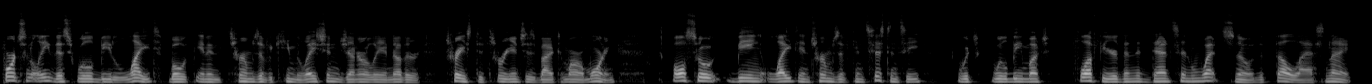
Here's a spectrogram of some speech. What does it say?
Fortunately, this will be light both in terms of accumulation, generally another trace to 3 inches by tomorrow morning, also being light in terms of consistency, which will be much fluffier than the dense and wet snow that fell last night.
